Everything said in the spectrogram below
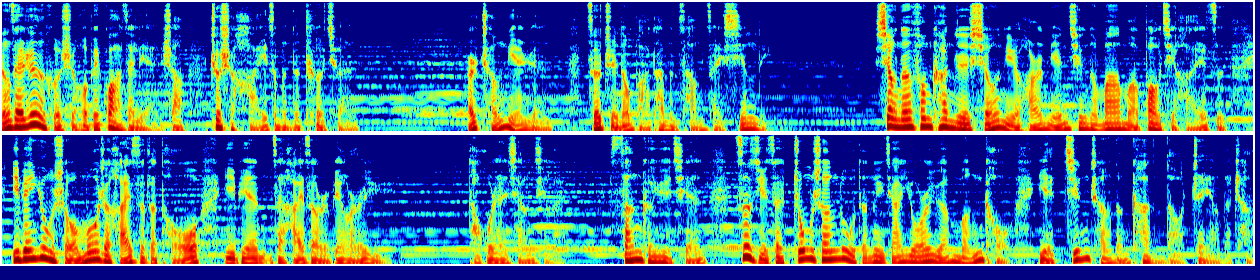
能在任何时候被挂在脸上，这是孩子们的特权。而成年人则只能把他们藏在心里。向南风看着小女孩年轻的妈妈抱起孩子，一边用手摸着孩子的头，一边在孩子耳边耳语。他忽然想起来，三个月前自己在中山路的那家幼儿园门口也经常能看到这样的场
